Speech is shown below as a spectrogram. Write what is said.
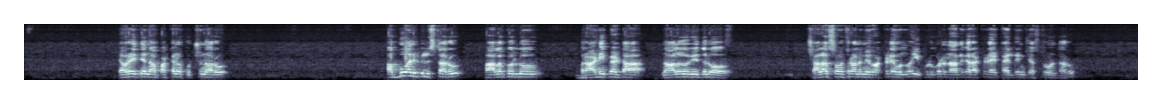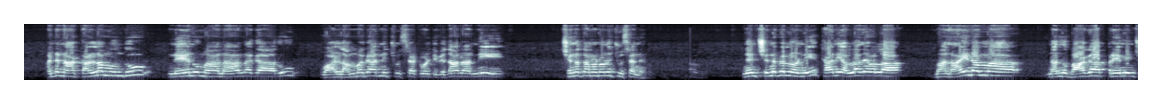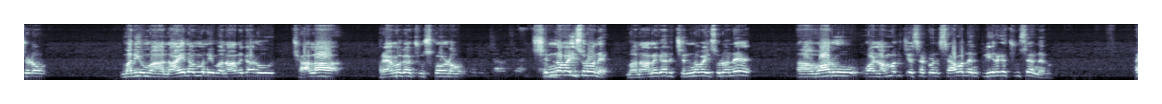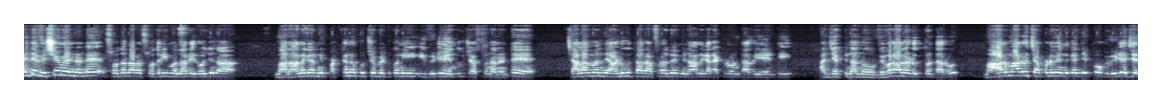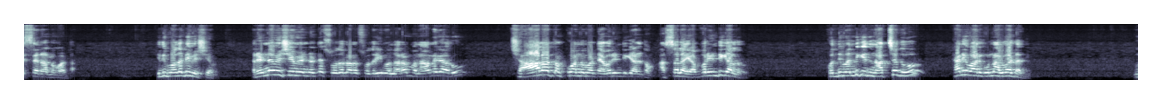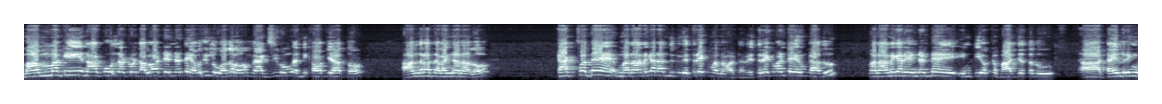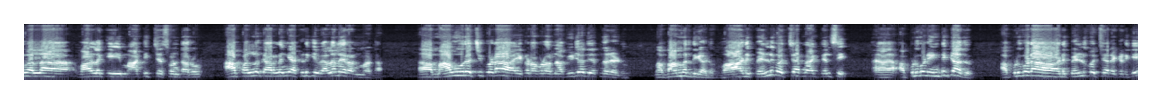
ఎవరైతే నా పక్కన కూర్చున్నారో అబ్బు అని పిలుస్తారు. పాలకొల్లు బ్రాడీపేట నాలుగో వీధిలో చాలా సంవత్సరాలు మేము అక్కడే ఉన్నాం. ఇప్పుడు కూడా నాన్నగారు అక్కడే టైలరింగ్ చేస్తూ ఉంటారు. అంటే నా కళ్ళ ముందు నేను మా నాన్నగారు వాళ్ళ అమ్మగారిని చూసేటువంటి విధానాన్ని చిన్నతనంలోనే చూశాను నేను. నేను చిన్నపిల్లోడిని కానీ అల్లాదే వల్ల మా నాయనమ్మ నన్ను బాగా ప్రేమించడం మరియు మా నాయనమ్మని మా నాన్నగారు చాలా ప్రేమగా చూసుకోవడం చిన్న వయసులోనే మా నాన్నగారి చిన్న వయసులోనే వారు వాళ్ళ అమ్మకి చేసేటువంటి సేవలు నేను క్లియర్గా చూశాను నేను. అయితే విషయం ఏంటంటే సోదరులారా సోదరీమన్నారా ఈ రోజున మా నాన్నగారిని పక్కన కూర్చోబెట్టుకొని ఈ వీడియో ఎందుకు చేస్తున్నానంటే చాలామంది అడుగుతారు అఫ్రోజ్ మీ నాన్నగారు ఎక్కడ ఉంటారు ఏంటి? అని చెప్పి నన్ను వివరాలు అడుగుతుంటారు. మారు మారు చెప్పడం ఎందుకని చెప్పి ఒక వీడియో చేశాను అన్నమాట ఇది మొదటి విషయం. రెండో విషయం ఏంటంటే సోదరులారా సోదరీమన్నారా మా నాన్నగారు చాలా తక్కువ అన్నమాట ఎవరింటికి వెళ్ళటం. అస్సలు ఎవరింటికి వెళ్ళరు. కొద్దిమందికి ఇది నచ్చదు కానీ వారికి ఉన్న అలవాటు అది. మా అమ్మకి నాకు ఉన్నటువంటి అలవాటు ఏంటంటే ఎవరిల్లు వదలం మాక్సిమం అన్ని కవర్ చేస్తాం ఆంధ్ర తెలంగాణలో. కాకపోతే మా నాన్నగారు అందుకు వ్యతిరేకం అన్నమాట. వ్యతిరేకం అంటే ఏం కాదు. మా నాన్నగారు ఏంటంటే ఇంటి యొక్క బాధ్యతలు ఆ టైలరింగ్ వల్ల వాళ్ళకి మాట ఇచ్చేస్తుంటారు ఉంటారు. ఆ పనుల కారణంగా అక్కడికి వెళ్ళలేరు అనమాట మా ఊరు వచ్చి కూడా ఇక్కడ ఒకడు నా వీడియో తీస్తున్నాడు. మా బామ్మర్ది గాడు. వాడి పెళ్ళికి వచ్చారు నాకు తెలిసి. అప్పుడు కూడా ఇంటికి కాదు. అప్పుడు కూడా వాడి పెళ్ళికి వచ్చారు ఇక్కడికి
